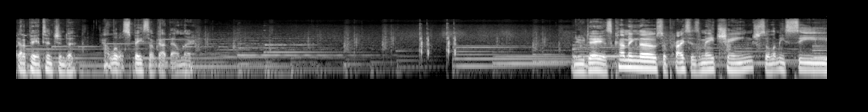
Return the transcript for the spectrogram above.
Got to pay attention to how little space I've got down there. New day is coming though, so prices may change. So let me see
